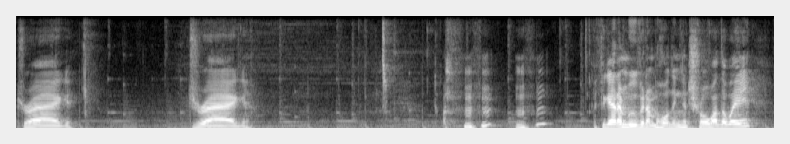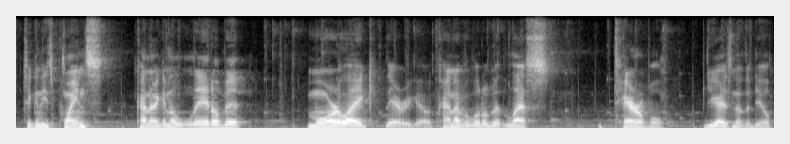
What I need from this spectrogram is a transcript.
drag, drag. mm-hmm, mm-hmm. If you gotta move it, I'm holding control, by the way. Taking these points, kind of making a little bit more like, there we go, kind of a little bit less terrible. You guys know the deal.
